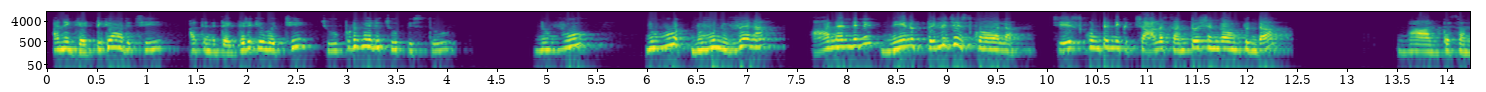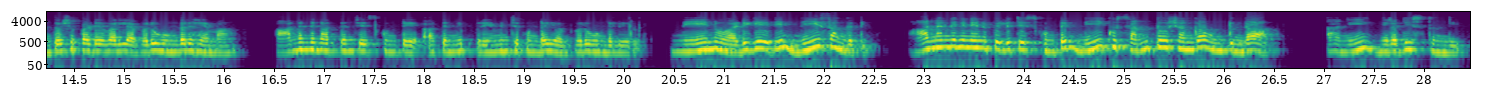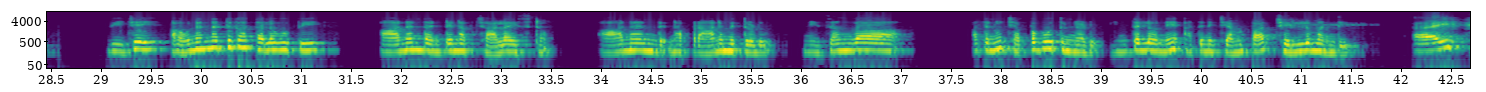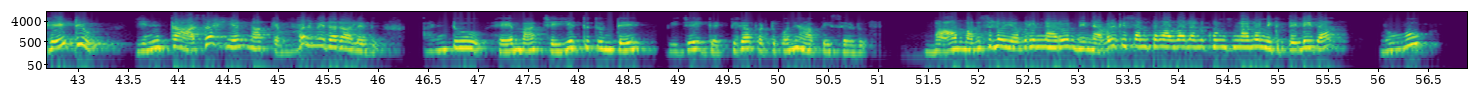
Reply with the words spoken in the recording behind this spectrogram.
అని గట్టిగా అరిచి అతని దగ్గరికి వచ్చి చూపుడు వేలు చూపిస్తూ నువ్వు నువ్వు నువ్వు నువ్వేనా? ఆనందిని నేను పెళ్ళి చేసుకోవాలా? చేసుకుంటే నీకు చాలా సంతోషంగా ఉంటుందా? నా అంత సంతోషపడే వాళ్ళు ఎవరూ ఉండరు హేమ. ఆనందిని అర్థం చేసుకుంటే అతన్ని ప్రేమించకుండా ఎవ్వరూ ఉండలేరు. నేను అడిగేది నీ సంగతి. ఆనందిని నేను పెళ్ళి చేసుకుంటే నీకు సంతోషంగా ఉంటుందా? అని నిలదీస్తుంది. విజయ్ అవునన్నట్టుగా తల ఊపి ఆనంద్ అంటే నాకు చాలా ఇష్టం. ఆనంద్ నా ప్రాణమిత్రుడు. నిజంగా అతను చెప్పబోతున్నాడు. ఇంతలోనే అతని చెంప చెల్లుమంది. I hate you! ఇంత అసహ్యం నాకెవ్వరి మీద రాలేదు. అంటూ హేమ చెయ్యెత్తుతుంటే విజయ్ గట్టిగా పట్టుకొని ఆపేశాడు. నా మనసులో ఎవరున్నారో నేనెవరికి సొంతం అవ్వాలనుకుంటున్నానో నీకు తెలీదా? నువ్వు?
